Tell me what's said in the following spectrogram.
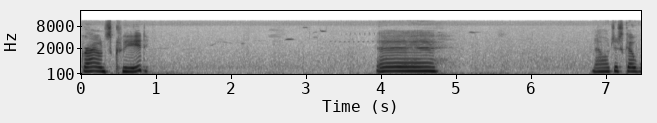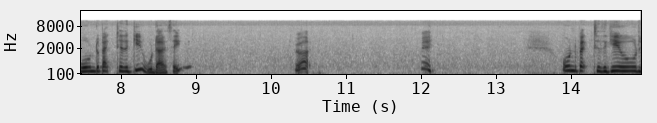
Grounds cleared. Uh, now I'll just go wander back to the guild, I think. Right. Yeah. Wander back to the guild.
